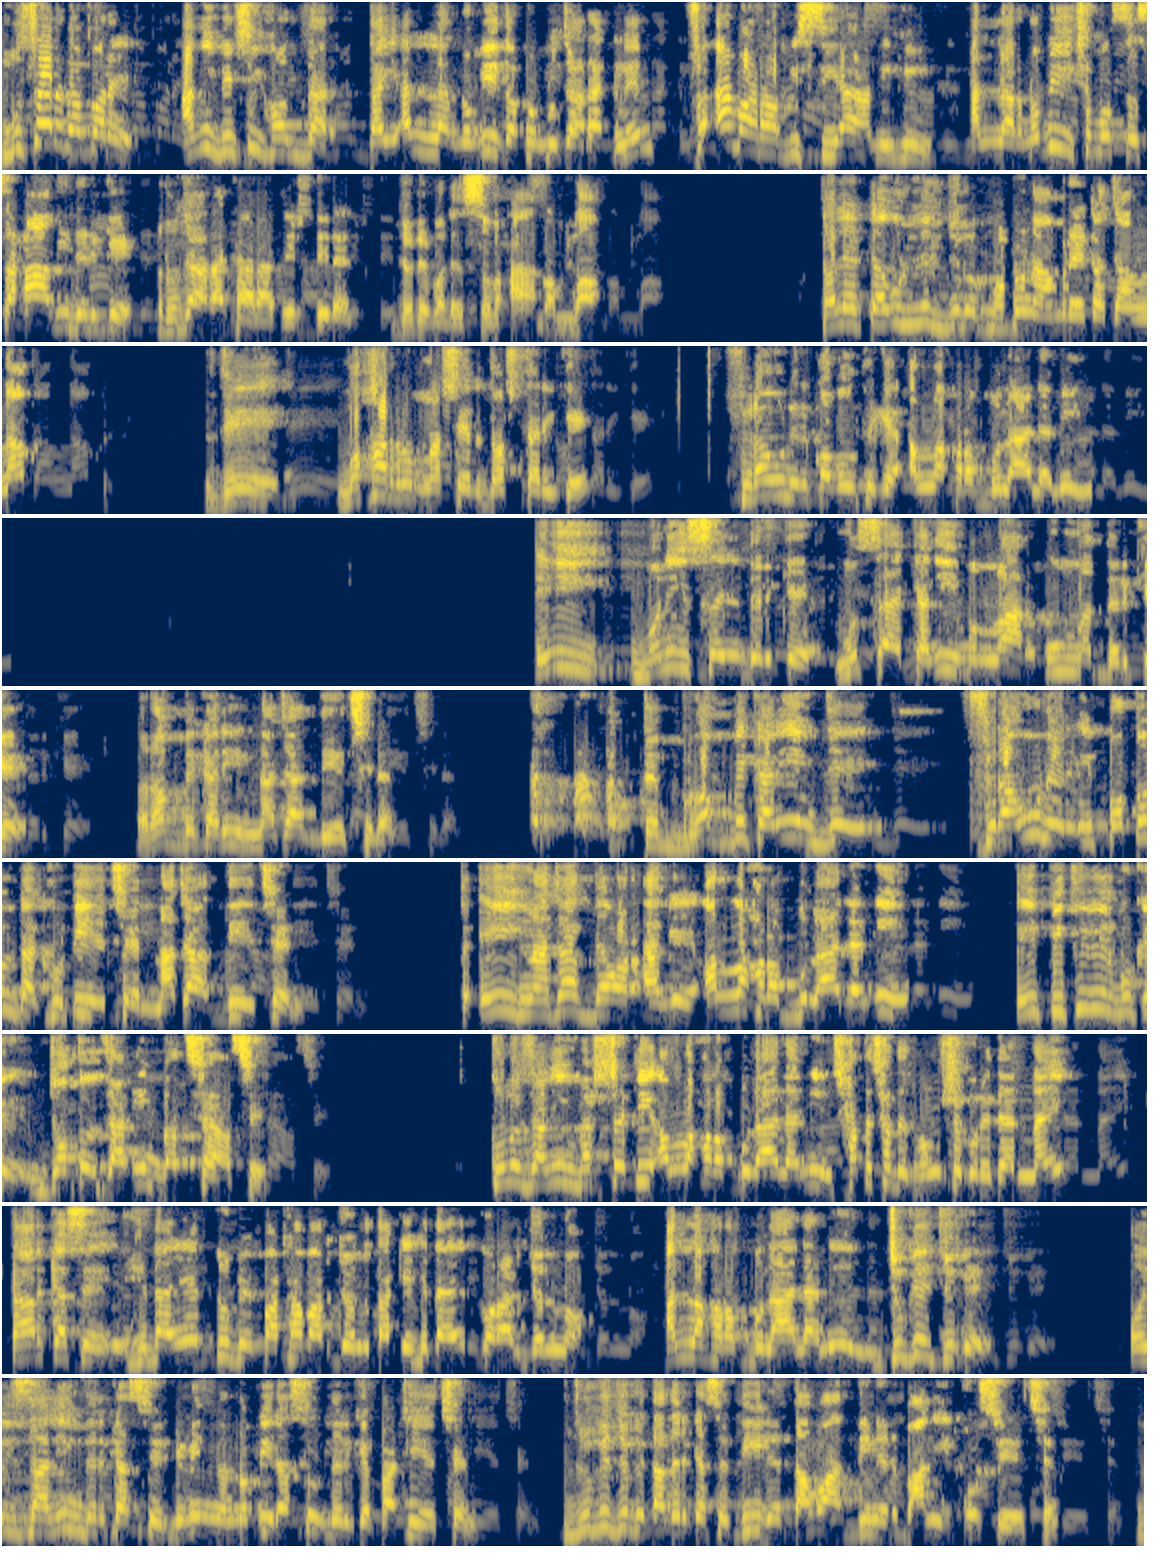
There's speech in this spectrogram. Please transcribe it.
মুসার ব্যাপারে আমি বেশি হকদার। তাই আল্লাহর নবী তখন রোজা রাখলেন। ফাআমারা বিসিয়ামিহি। আল্লাহর নবী সমস্ত সাহাবীদেরকে রোজা রাখার আদেশ দিলেন। জোরে বলেন, সুবহানাল্লাহ। তাহলে একটা উল্লেখযোগ্য ঘটনা আমরা এটা জানলাম যে মহারম মাসের দশ তারিখে ফেরাউনের কবল থেকে আল্লাহ রাব্বুল আলামিন এই বনি ইসরাইলদেরকে মুসা কালিমুল্লাহর উম্মতদেরকে রব্বে কারীম নাজাত দিয়েছিলেন। রব্বে কারীম যে ফিরাউনের এই পতনটা ঘটিয়েছেন নাজাদ দিয়েছেন, তো এই নাজাদ দেওয়ার আগে আল্লাহ রাব্বুল আলামিন এই পৃথিবীর বুকে যত জালিম বাচ্চা আছে কোন জালিম বাদশাকে আল্লাহ রাব্বুল আলামিন সাথে সাথে ধ্বংস করে দেন নাই। তার কাছে হেদায়েত রূপে পাঠাবার জন্য, তাকে হেদায়েত করার জন্য আল্লাহ রাব্বুল আলামিন যুগে যুগে ওই জালিমদের কাছে বিভিন্ন নবী রাসূলদেরকে পাঠিয়েছেন। যুগে যুগে তাদের কাছে দিনের দাওয়াত, দিনের বাণী পৌঁছিয়েছেন।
